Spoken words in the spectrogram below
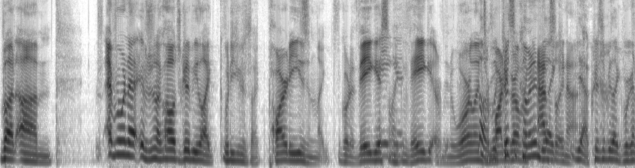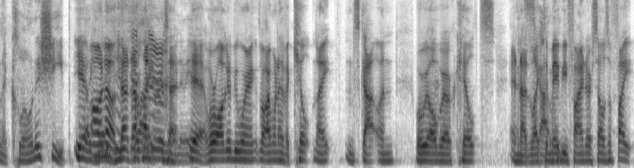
But um, everyone that- it was like, "Oh, it's gonna be like what do you use like parties and like go to Vegas, and like Vegas. Vegas or New Orleans No, or like, Mardi Chris Gras." would come I'm in like, Absolutely like, not. Yeah, Chris would be like, "We're going to clone a sheep." Yeah. Like, oh no, he's that's hundred you know what I percent. Yeah, we're all gonna be wearing. Well, I want to have a kilt night in Scotland where we all wear kilts, and In I'd like to maybe find ourselves a fight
